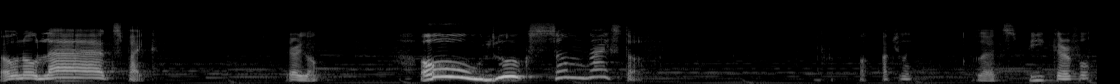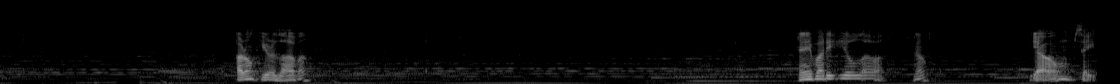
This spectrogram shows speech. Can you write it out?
Oh no, lag spike. There you go. Oh, look, some nice stuff. Oh, actually, let's be careful. I don't hear lava. Anybody hear lava? No? Yeah, I'm safe.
